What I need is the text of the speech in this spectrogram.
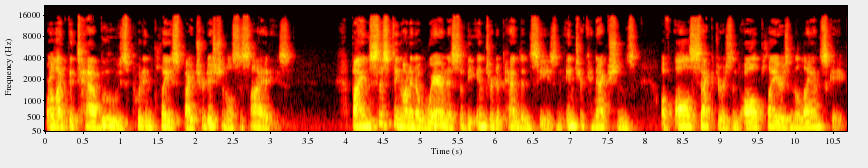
or like the taboos put in place by traditional societies. By insisting on an awareness of the interdependencies and interconnections of all sectors and all players in the landscape,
